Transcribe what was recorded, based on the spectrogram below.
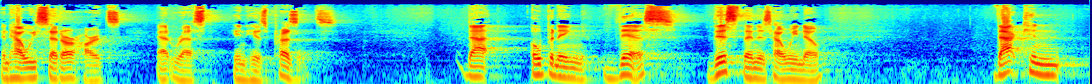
and how we set our hearts at rest in his presence. That opening this, this then is how we know, that can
